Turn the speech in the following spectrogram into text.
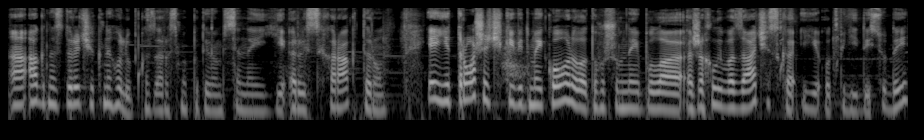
А Агнес, до речі, книголюбка. Зараз ми подивимося на її риси характеру. Я її трошечки відмейковувала, тому що в неї була жахлива зачіска, і от підійди сюди,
